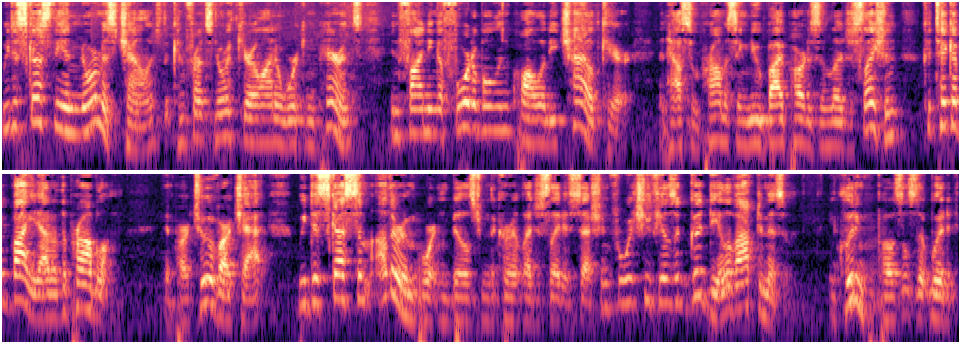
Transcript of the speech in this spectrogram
we discussed the enormous challenge that confronts North Carolina working parents in finding affordable and quality childcare and how some promising new bipartisan legislation could take a bite out of the problem. In part two of our chat, we discuss some other important bills from the current legislative session for which she feels a good deal of optimism, including proposals that would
